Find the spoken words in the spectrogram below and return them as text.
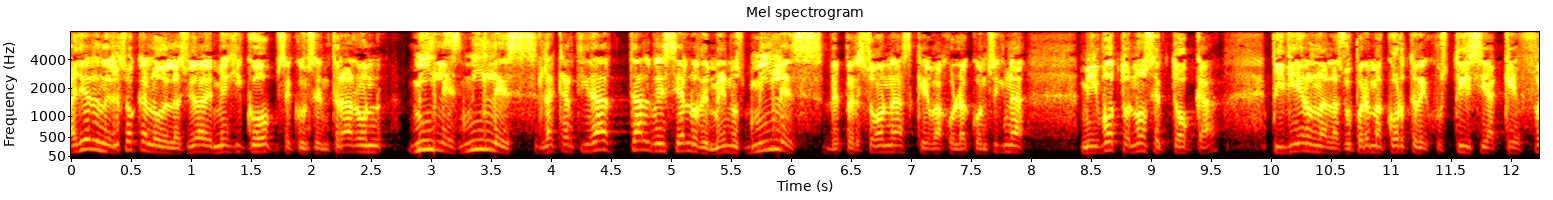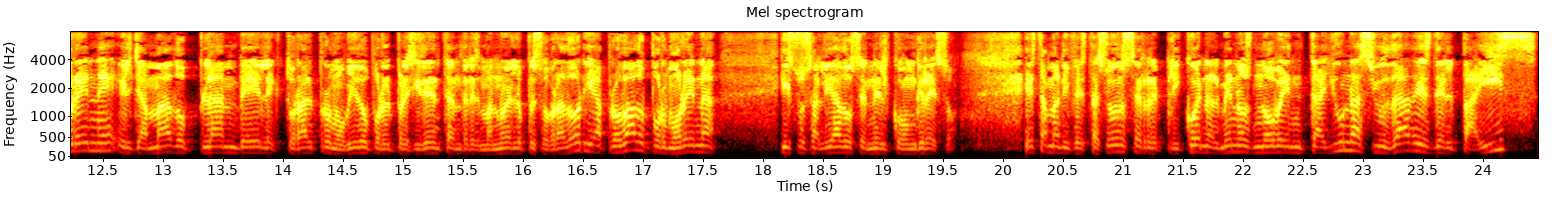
Ayer en el Zócalo de la Ciudad de México se concentraron miles, miles, la cantidad tal vez sea lo de menos, miles de personas que bajo la consigna Mi voto no se toca, pidieron a la Suprema Corte de Justicia que frene el llamado Plan B electoral promovido por el presidente Andrés Manuel López Obrador y aprobado por Morena y sus aliados en el Congreso. Esta manifestación se replicó en al menos 91 ciudades del país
